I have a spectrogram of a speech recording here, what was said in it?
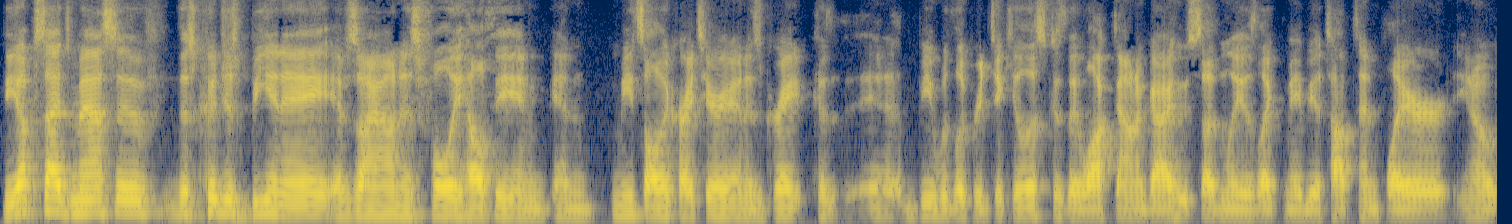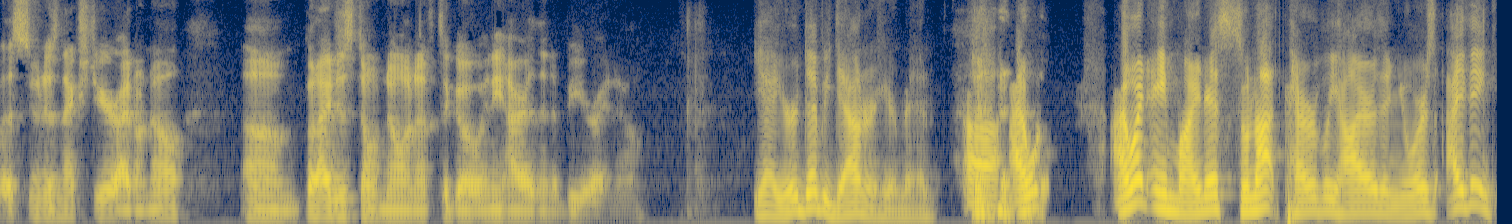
the upside's massive. This could just be an A if Zion is fully healthy and, and meets all the criteria and is great because B would look ridiculous because they lock down a guy who suddenly is like maybe a top 10 player, you know, as soon as next year. I don't know. Um, but I just don't know enough to go any higher than a B right now. Yeah, you're a Debbie Downer here, man. Uh, I, w- I went A minus, so not terribly higher than yours. I think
